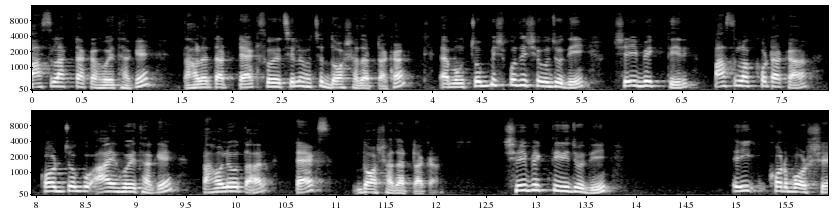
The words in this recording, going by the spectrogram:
পাঁচ লাখ টাকা হয়ে থাকে, তাহলে তার ট্যাক্স হয়েছিল হচ্ছে দশ হাজার টাকা এবং চব্বিশ পঁচিশেও যদি সেই ব্যক্তির পাঁচ লক্ষ টাকা করযোগ্য আয় হয়ে থাকে, তাহলেও তার ট্যাক্স দশ হাজার টাকা। সেই ব্যক্তির যদি এই করবর্ষে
